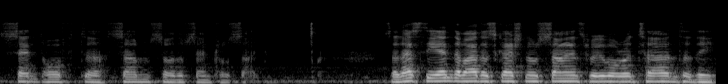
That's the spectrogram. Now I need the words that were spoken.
sent off to some sort of central site. So that's the end of our discussion of science. We will return to the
